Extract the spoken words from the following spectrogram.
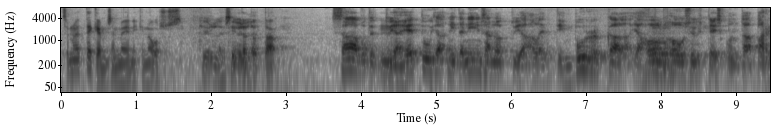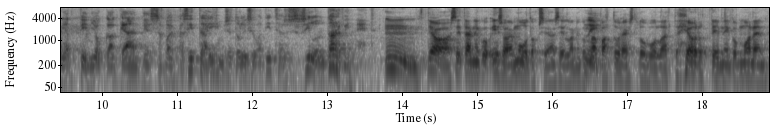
semmoinen tekemisen meininki nousussa. Kyllä, ja kyllä. Tota, saavutettuja mm. etuja, niitä niin sanottuja alettiin purkaa ja holhousyhteiskuntaa parjattiin joka käänteessä, vaikka sitä ihmiset olisivat itse asiassa silloin tarvinneet. Mm, joo, sitä niin kuin isoja muutoksia silloin niin kuin niin. tapahtui 90-luvulla, että jouduttiin niin kuin monen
